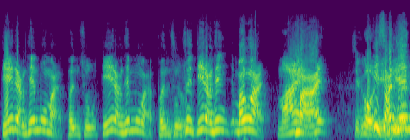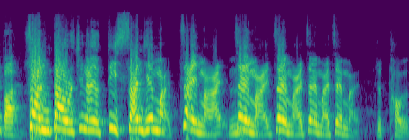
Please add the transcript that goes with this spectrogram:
跌两天不买，喷出；跌两天不买，喷出。所以跌两天买不买？买买。结果第三天赚到了，竟然有第三天买，再买，嗯再买，再买，再买，再买，就套了。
